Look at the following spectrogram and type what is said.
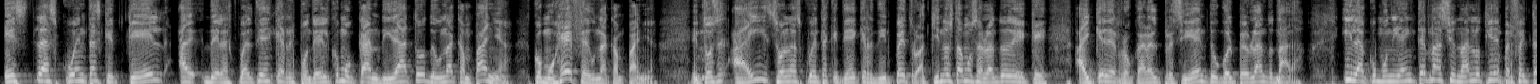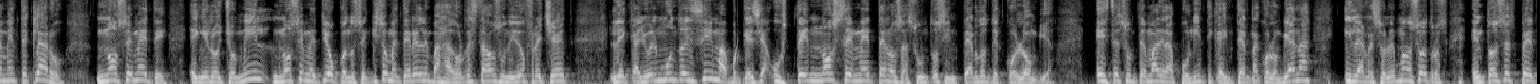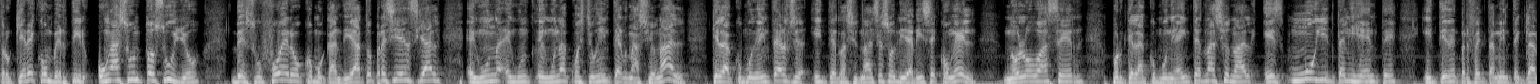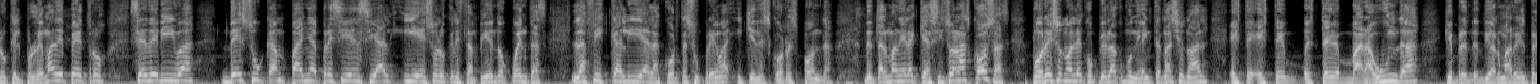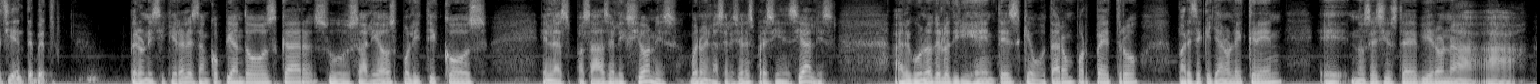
es las cuentas que, que, él, de las cuales tiene que responder él como candidato de una campaña, como jefe de una campaña. Entonces, ahí son las cuentas que tiene que rendir Petro. Aquí no estamos hablando de que hay que derrocar al presidente, un golpe blando, nada. Y la comunidad internacional lo tiene perfectamente claro. No se mete. En el 8000 no se metió. Cuando se quiso meter el embajador de Estados Unidos, Frechet, le cayó el mundo encima porque decía, usted no se meta en los asuntos internos de Colombia. Este es un tema de la política interna colombiana y la resolvemos nosotros. Entonces Petro quiere convertir un asunto suyo de su fuero como candidato presidencial en una, en, una cuestión internacional, que la comunidad internacional se solidarice con él. No lo va a hacer porque la comunidad internacional es muy inteligente y tiene perfectamente claro que el problema de Petro se deriva de su campaña presidencial y eso es lo que le están pidiendo cuentas la Fiscalía, la Corte Suprema y quienes corresponda. De tal manera que así son las cosas. Por eso no le copió la comunidad internacional este, este, este que pretendió armar el presidente Petro. Pero ni siquiera le están copiando, Oscar, sus aliados políticos en las pasadas elecciones, bueno, en las elecciones presidenciales. Algunos de los dirigentes que votaron por Petro parece que ya no le creen. Eh, no sé si ustedes vieron a, a,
